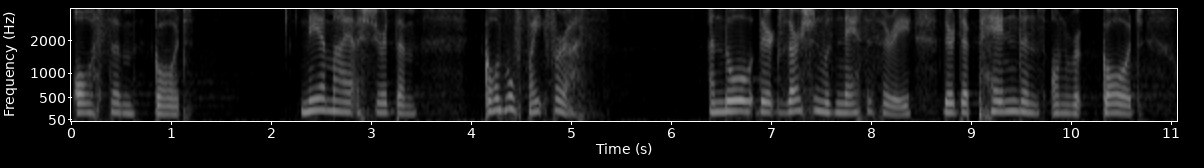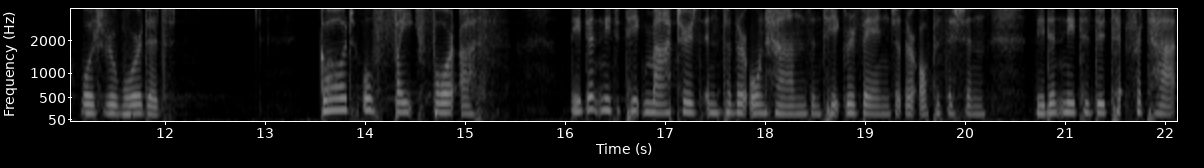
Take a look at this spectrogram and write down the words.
awesome God. Nehemiah assured them, God will fight for us. And though their exertion was necessary, their dependence on God was rewarded. God will fight for us. They didn't need to take matters into their own hands and take revenge at their opposition. They didn't need to do tit for tat.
